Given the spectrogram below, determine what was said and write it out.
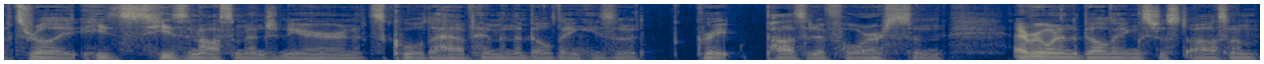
it's really he's he's an awesome engineer, and it's cool to have him in the building. He's a great positive force, and everyone in the building is just awesome.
